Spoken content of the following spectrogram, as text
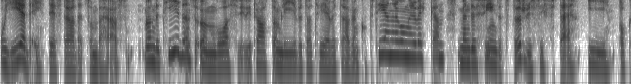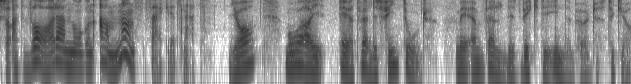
och ger dig det stödet som behövs. Under tiden så umgås vi. Vi pratar om livet och har trevligt över en kopp te några gånger i veckan. Men det finns ett större syfte i också att vara någon annans säkerhetsnät. Ja, Moai är ett väldigt fint ord med en väldigt viktig innebörd tycker jag.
